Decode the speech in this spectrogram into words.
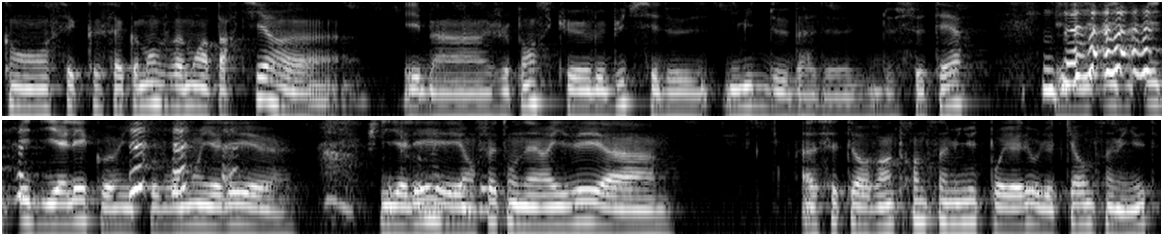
quand c'est que ça commence vraiment à partir et ben je pense que le but c'est de limite de bah, de, de se taire et d'y- aller quoi il faut vraiment y aller euh, y J'étais aller et en fait on est arrivé à, à 7h20 35 minutes pour y aller au lieu de 45 minutes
